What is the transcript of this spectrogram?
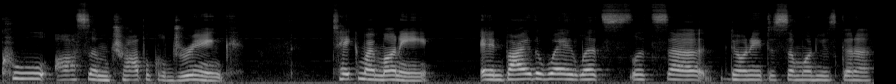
cool, awesome tropical drink. Take my money, and by the way, let's let's uh, donate to someone who's gonna,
